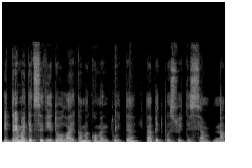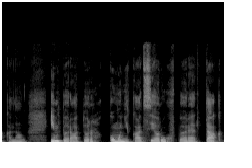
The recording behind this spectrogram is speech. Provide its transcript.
Підтримайте це відео лайками, коментуйте та підписуйтеся на канал. Імператор, комунікація, рух вперед. Так,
